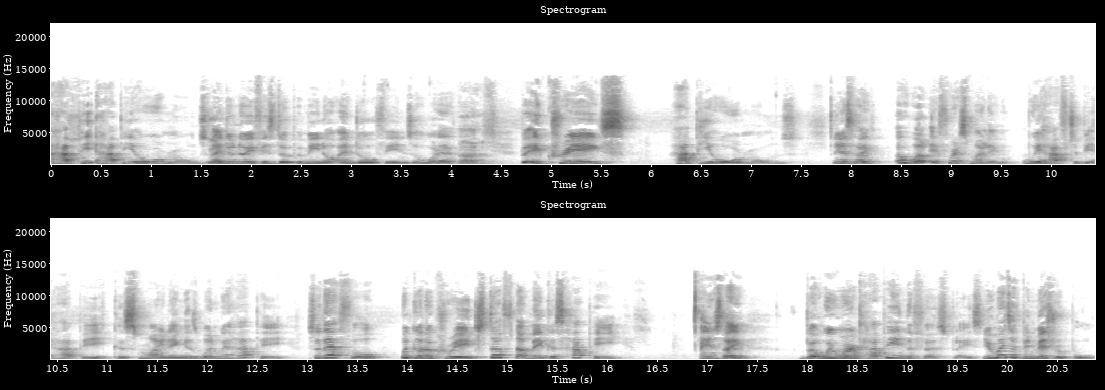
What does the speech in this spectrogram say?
happy happy hormones. I don't know if it's dopamine or endorphins or whatever, Ah. but it creates happy hormones. And it's like, oh well, if we're smiling, we have to be happy because smiling is when we're happy. So therefore, we're gonna create stuff that make us happy. And it's like, but we weren't happy in the first place. You might have been miserable.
